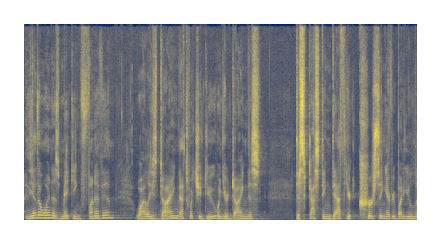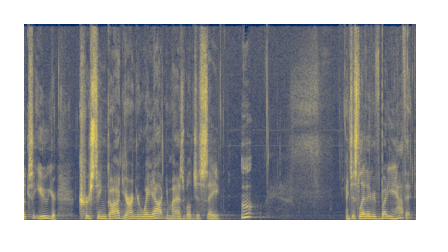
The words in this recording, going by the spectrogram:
And the other one is making fun of him while he's dying. That's what you do when you're dying this disgusting death. You're cursing everybody who looks at you. You're cursing God. You're on your way out. You might as well just say, mm, and just let everybody have it.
